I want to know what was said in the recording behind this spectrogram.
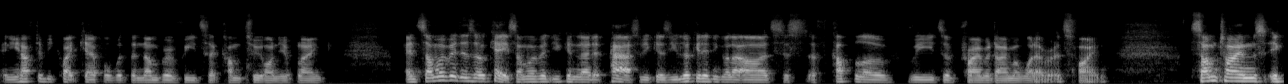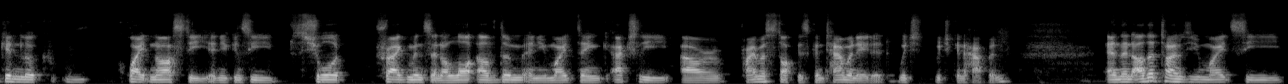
and you have to be quite careful with the number of reads that come through on your blank and some of it is okay. Some of it you can let it pass because you look at it and you go like oh it's just a couple of reads of primer or whatever it's fine. Sometimes it can look quite nasty and you can see short fragments and a lot of them and you might think actually our primer stock is contaminated which which can happen. And then other times you might see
